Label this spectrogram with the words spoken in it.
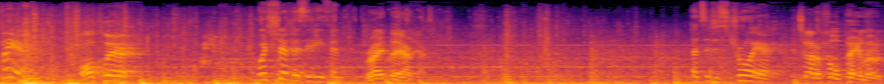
Clear! All clear. Which ship is it, Ethan? Right there. That's a destroyer. It's got a full payload.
